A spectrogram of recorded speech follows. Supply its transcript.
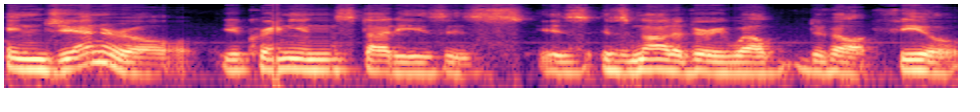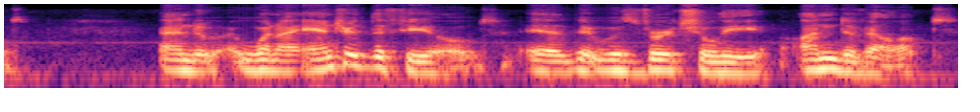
In general, Ukrainian studies is, is, is not a very well developed field. And when I entered the field, it, it was virtually undeveloped.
